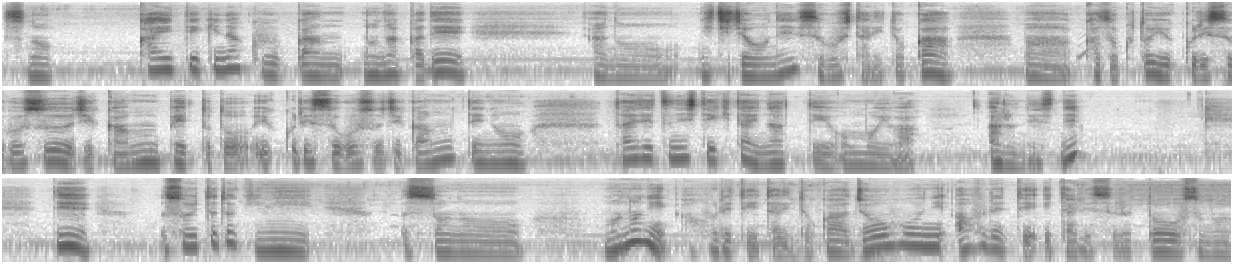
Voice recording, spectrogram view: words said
その快適な空間の中であの日常をね過ごしたりとか、まあ、家族とゆっくり過ごす時間ペットとゆっくり過ごす時間っていうのを大切にしていきたいなっていう思いはあるんですね。でそういった時にその物に溢れていたりとか情報に溢れていたりするとその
